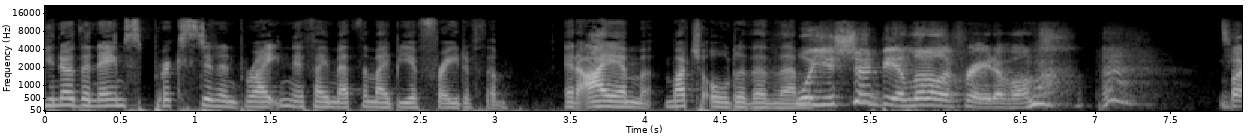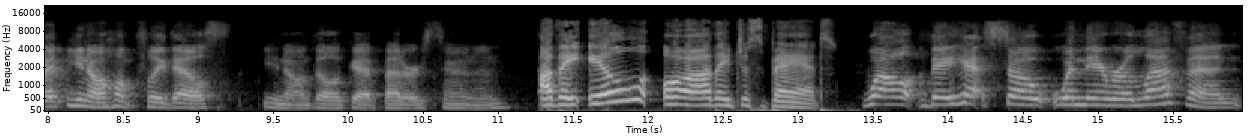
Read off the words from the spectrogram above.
You know the names Brixton and Brighton. If I met them, I'd be afraid of them. And I am much older than them. well, you should be a little afraid of them. but you know, hopefully they'll, you know, they'll get better soon. And are they ill or are they just bad? Well, they had so when they were 11,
